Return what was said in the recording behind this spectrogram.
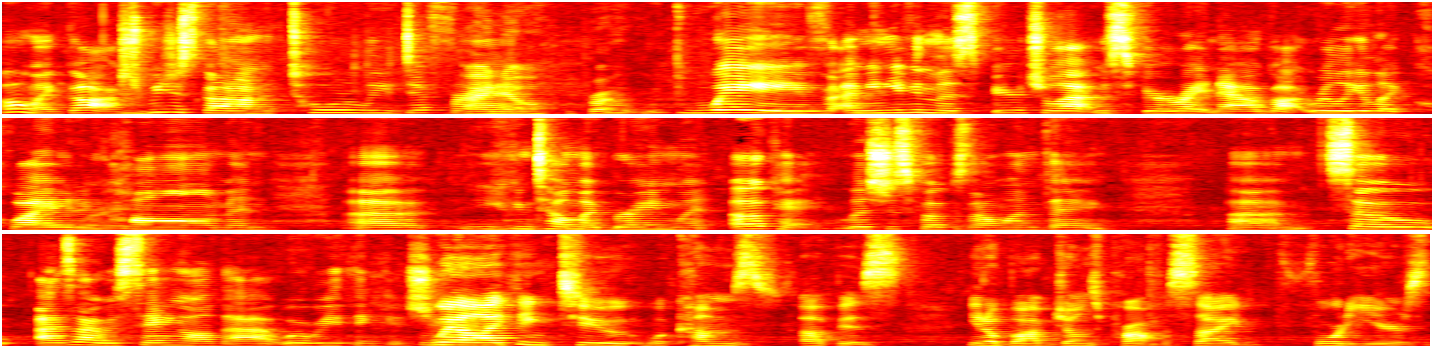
Oh my gosh, we just got on a totally different I know. wave. I mean, even the spiritual atmosphere right now got really like quiet and Right. calm, and uh, you can tell my brain went, okay, let's just focus on one thing. Um, so, as I was saying all that, what were you thinking? Sharon? Well, I think too, what comes up is, you know, Bob Jones prophesied 40 years,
